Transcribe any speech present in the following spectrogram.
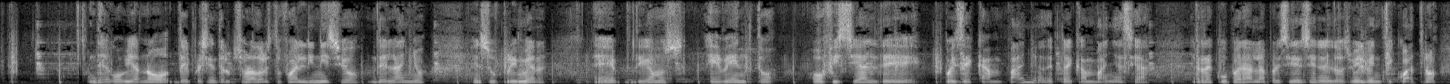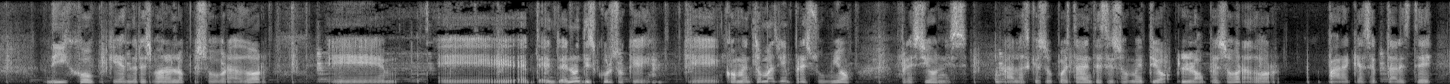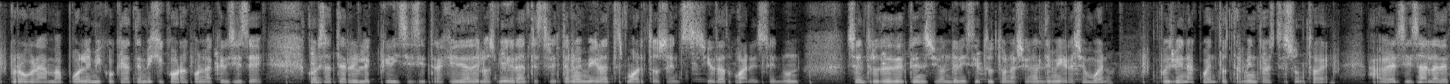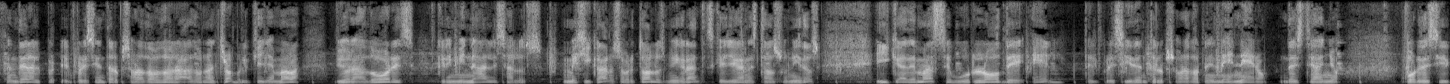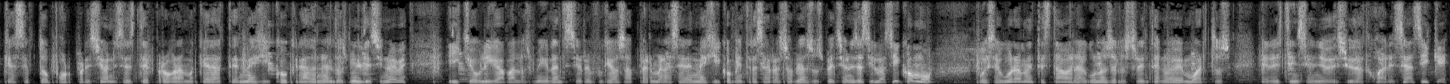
del gobierno del presidente López Obrador. Esto fue al inicio del año, en su primer, eh, digamos, evento oficial de pues de campaña, de pre-campaña hacia recuperar la presidencia en el 2024. Dijo que Andrés Manuel López Obrador eh, eh, en un discurso que, que comentó, más bien presumió presiones a las que supuestamente se sometió López Obrador para que aceptara este programa polémico que en México ahora con la crisis de, con esa terrible crisis y tragedia de los migrantes, 39 migrantes muertos en Ciudad Juárez, en un centro de detención del Instituto Nacional de Migración. Bueno, pues viene a cuento también todo este asunto, ¿eh? A ver si sale a defender al el presidente del observador a Donald Trump, el que llamaba violadores, criminales a los mexicanos, sobre todo a los migrantes que llegan a Estados Unidos, y que además se burló de él del presidente del observador en enero de este año por decir que aceptó por presiones este programa Quédate en México, creado en el 2019 y que obligaba a los migrantes y refugiados a permanecer en México mientras se resolvían sus peticiones de asilo, así como pues seguramente estaban algunos de los 39 muertos en este incendio de Ciudad Juárez. Así que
